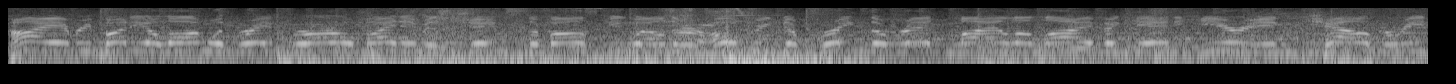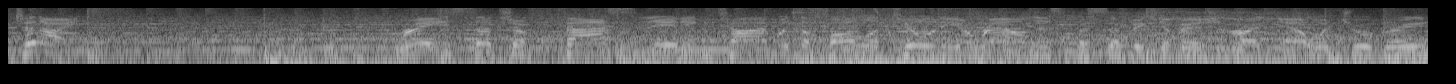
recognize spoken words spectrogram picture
Hi, everybody. Along with Ray Ferraro, my name is James Cybulski. Well, they're hoping to bring the Red Mile alive again here in Calgary tonight. Ray, such a fascinating time with the volatility around this Pacific Division right now. Wouldn't you agree?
